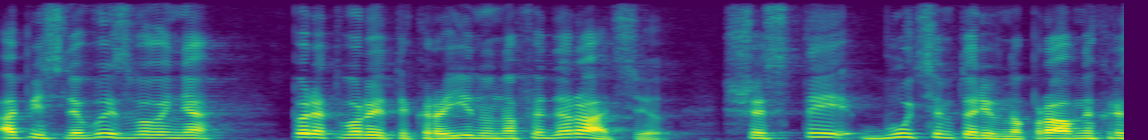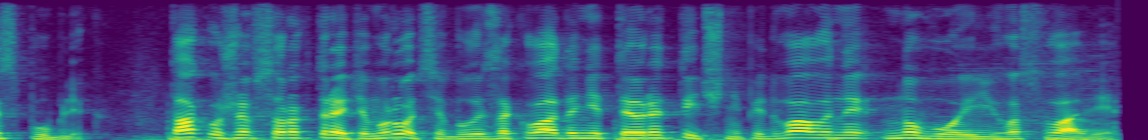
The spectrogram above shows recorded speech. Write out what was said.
а після визволення перетворити країну на федерацію з шести буцімто рівноправних республік. Так уже в 43-му році були закладені теоретичні підвалини нової Югославії.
